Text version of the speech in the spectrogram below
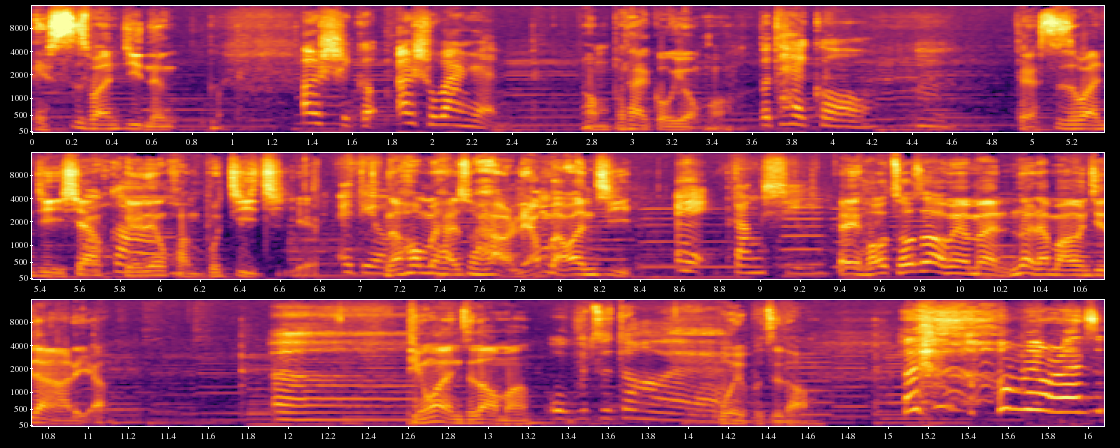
哎，四十万剂能二十个二十万人，好像不太够用哦，不太够，嗯，对，四十万剂现在有点缓不济急耶，哎丢，那后面还说还有两百万剂，哎，当心，哎，好，投资者朋友们，那两百万剂在哪里啊？呃，平话你知道吗？我不知道，哎，我也不知道，没有人知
